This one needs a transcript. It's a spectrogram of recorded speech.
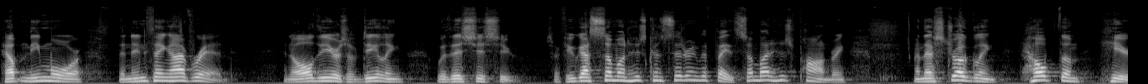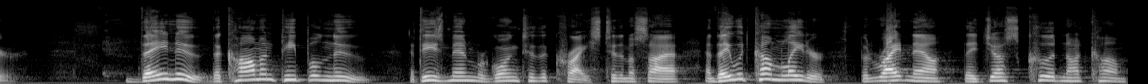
helped me more than anything I've read in all the years of dealing with this issue. So if you've got someone who's considering the faith, somebody who's pondering, and they're struggling, help them here. They knew, the common people knew, that these men were going to the Christ, to the Messiah, and they would come later, but right now they just could not come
